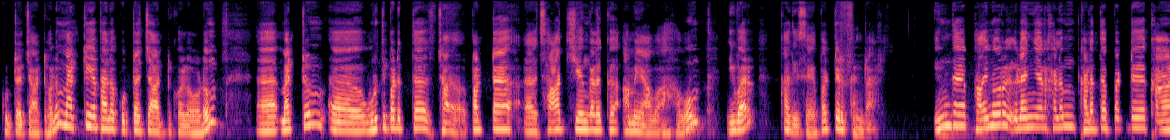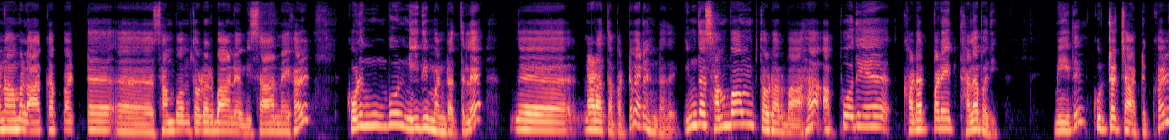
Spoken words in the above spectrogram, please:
குற்றச்சாட்டுகளும் மற்ற பல குற்றச்சாட்டுகளோடும் மற்றும் உறுதிப்படுத்த பட்ட சாட்சியங்களுக்கு அமையாகவும் இவர் கைது செய்யப்பட்டிருக்கின்றார். இந்த பதினோரு இளைஞர்களும் கடத்தப்பட்டு காணாமல் ஆக்கப்பட்ட சம்பவம் தொடர்பான விசாரணைகள் கொழும்பு நீதிமன்றத்தில் நடத்தப்பட்டு வருகின்றது. இந்த சம்பவம் தொடர்பாக அப்போதைய கடற்படை தளபதி மீது குற்றச்சாட்டுக்கள்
